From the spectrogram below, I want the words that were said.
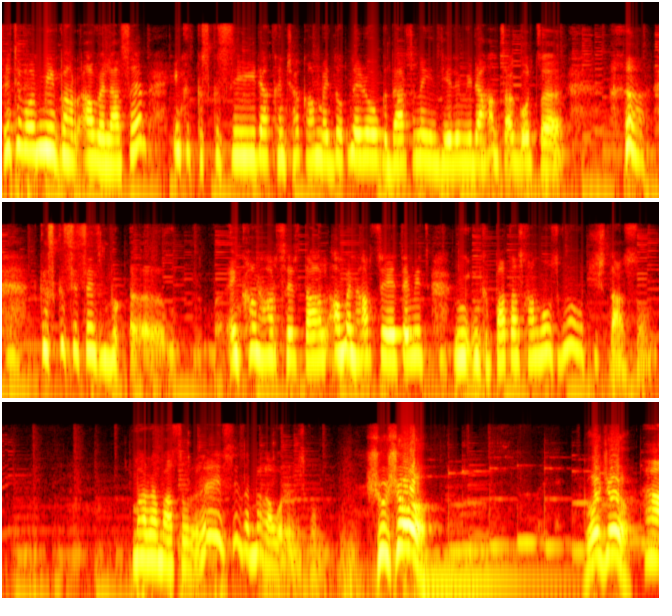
Եթե որ մի բառ ավել ասեմ, ինքը կսկսի իր քնչական մեթոդներով կդարձնի ինձ երևի իր հանցագործը։ Կսկսի sense այնքան հարցեր տալ, ամեն հարցի հետևից ինքը պատասխանում ու զգում որ ճիշտ ասում։ Մանրամասոր է, ես ինձ մեղավոր եմ զգում։ Շուշո։ Գոջո, Հա,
